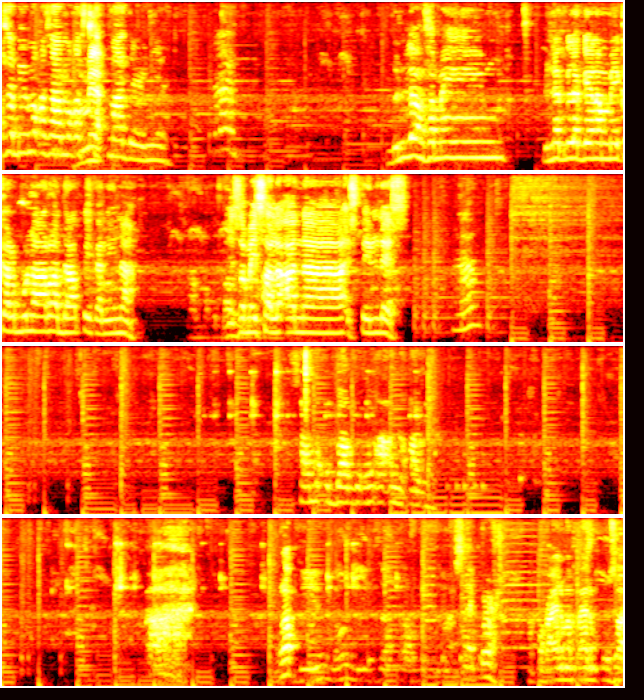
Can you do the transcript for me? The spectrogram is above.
sabi mo kasama ka Mamaya. stepmother niya. Doon lang sa may pinaglagyan ng may carbonara dati kanina. Doon sa may salaan na stainless. Ha? Sama ko bago kong aanakan. Ah. Rap. Tao. Sniper. Napakain naman tayo ng pusa.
